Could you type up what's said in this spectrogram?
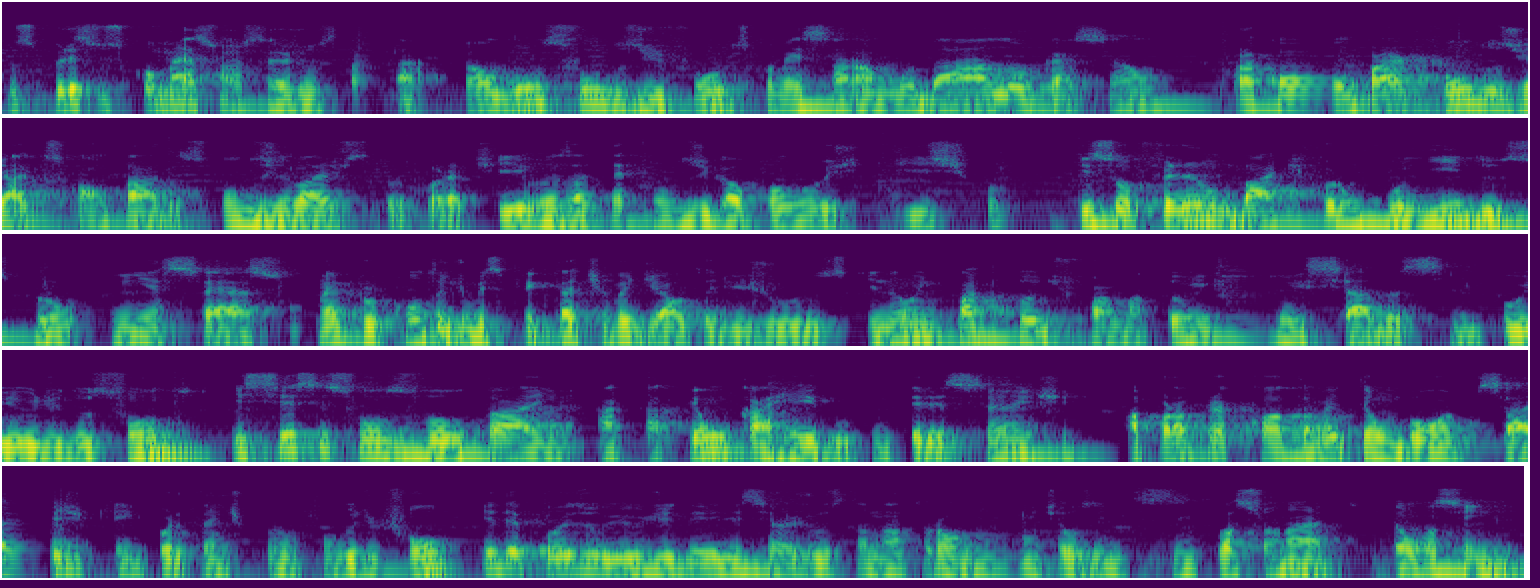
os preços começam a se ajustar. Então, alguns fundos de fundos começaram a mudar a alocação para comprar fundos já descontados, fundos de lajes corporativas, até fundos de galpão logístico, que sofreram um baque foram punidos por, em excesso, né, por conta de uma expectativa de alta de juros que não impactou de forma tão influenciada assim o yield dos fundos. E se esses fundos voltarem a, a ter um carrego interessante, a própria cota vai ter um bom upside, que é importante para um fundo de fundo, e depois o yield dele se ajusta naturalmente aos índices inflacionários. Então, assim,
